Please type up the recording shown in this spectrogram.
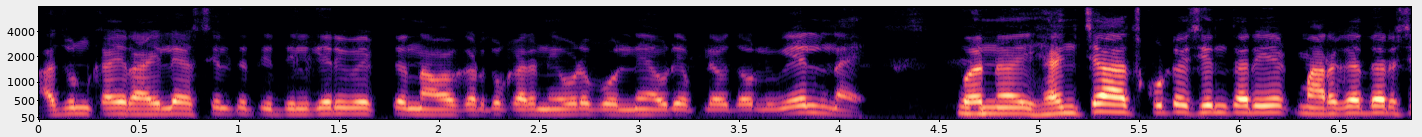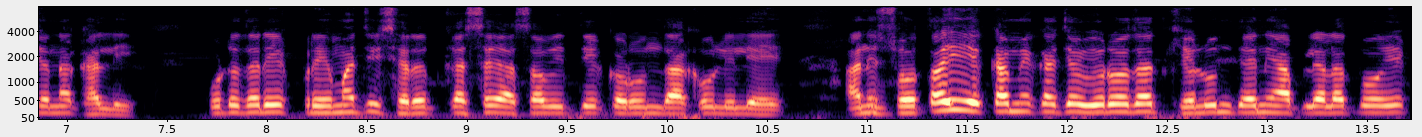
अजून काही राहिले असतील तर ती दिलगिरी व्यक्त नावा करतो. कारण एवढं बोलणे एवढी आपल्याजवळ वेळ नाही. पण ह्यांच्या आज कुठेशीन तरी एक मार्गदर्शनाखाली कुठेतरी एक प्रेमाची शरद कसं असावी ते करून दाखवलेली आहे. आणि स्वतःही एकामेकाच्या विरोधात खेळून त्यांनी आपल्याला तो एक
